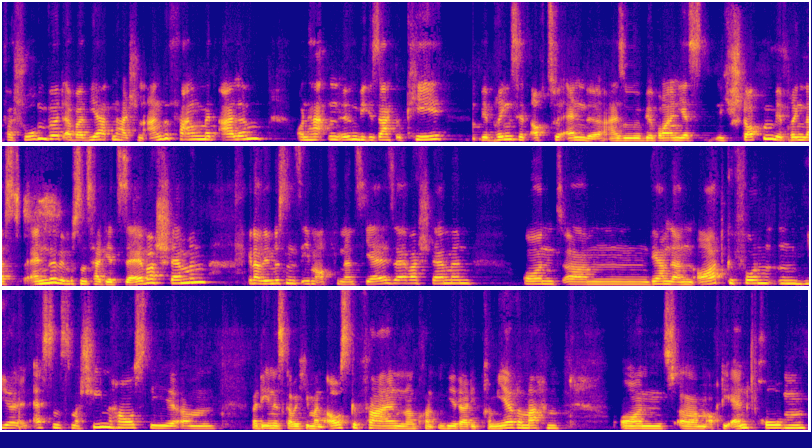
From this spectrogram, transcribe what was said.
verschoben wird, aber wir hatten halt schon angefangen mit allem und hatten irgendwie gesagt, okay, wir bringen es jetzt auch zu Ende. Also wir wollen jetzt nicht stoppen, wir bringen das zu Ende, wir müssen es halt jetzt selber stemmen. Genau, wir müssen es eben auch finanziell selber stemmen. Und ähm, wir haben dann einen Ort gefunden, hier in Essens Maschinenhaus, die, ähm, bei denen ist, glaube ich, jemand ausgefallen. Und dann konnten wir da die Premiere machen und ähm, auch die Endproben.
